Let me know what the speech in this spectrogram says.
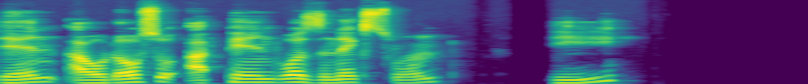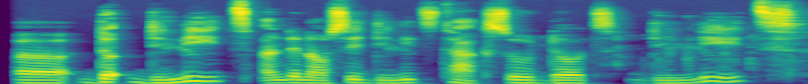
Then I would also append what's the next one? The uh delete and then I'll say delete task. So dot delete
